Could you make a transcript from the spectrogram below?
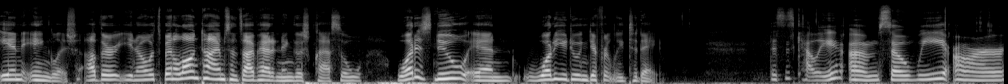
in English? Other, you know, it's been a long time since I've had an English class. So what is new and what are you doing differently today? This is Kelly. Um, so, we are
